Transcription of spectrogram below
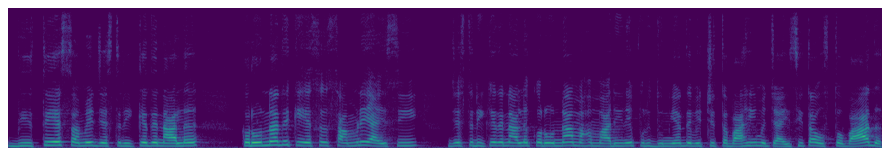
ਬੀਤੇ ਸਮੇਂ ਜਿਸ ਤਰੀਕੇ ਦੇ ਨਾਲ ਕਰੋਨਾ ਦੇ ਕੇਸ ਸਾਹਮਣੇ ਆਏ ਸੀ, ਜਿਸ ਤਰੀਕੇ ਦੇ ਨਾਲ ਕਰੋਨਾ ਮਹਾਮਾਰੀ ਨੇ ਪੂਰੀ ਦੁਨੀਆ ਦੇ ਵਿੱਚ ਤਬਾਹੀ ਮਚਾਈ ਸੀ, ਤਾਂ ਉਸ ਤੋਂ ਬਾਅਦ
